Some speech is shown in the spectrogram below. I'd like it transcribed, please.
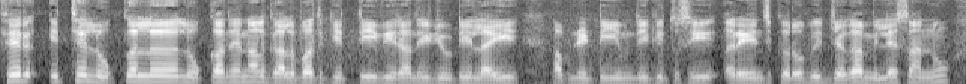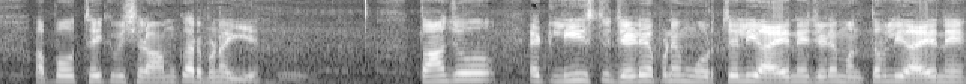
ਫਿਰ ਇੱਥੇ ਲੋਕਲ ਲੋਕਾਂ ਦੇ ਨਾਲ ਗੱਲਬਾਤ ਕੀਤੀ, ਵੀਰਾਂ ਦੀ ਡਿਊਟੀ ਲਾਈ, ਆਪਣੀ ਟੀਮ ਦੀ ਕਿ ਤੁਸੀਂ ਅਰੇਂਜ ਕਰੋ ਵੀ ਜਗ੍ਹਾ ਮਿਲੇ ਸਾਨੂੰ, ਆਪਾਂ ਉੱਥੇ ਇੱਕ ਵਿਸ਼ਰਾਮ ਘਰ ਬਣਾਈਏ। ਤਾਂ ਜੋ ਐਟ ਲੀਸਟ ਜਿਹੜੇ ਆਪਣੇ ਮੋਰਚੇ ਲਈ ਆਏ ਨੇ, ਜਿਹੜੇ ਮੰਤਵ ਲਈ ਆਏ ਨੇ,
